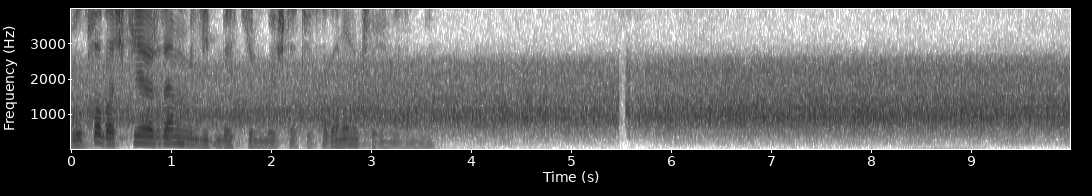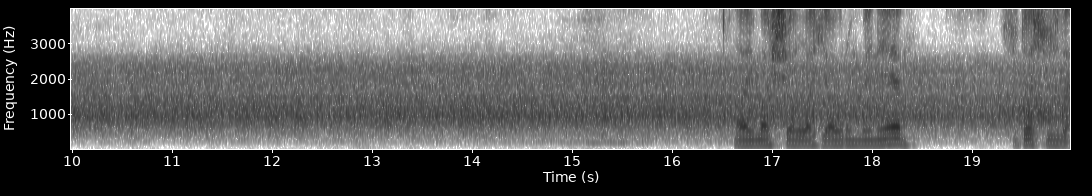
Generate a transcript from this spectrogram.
yoksa başka yerden mi gitmek 25 dakika? Ben onu çözemedim ben. Ay maşallah yavrum benim. Süzle süzle.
